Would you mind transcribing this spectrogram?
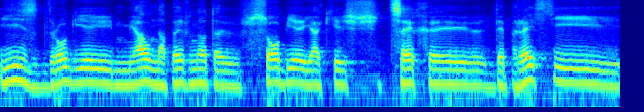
i z drugiej miał na pewno w sobie jakieś cechy depresji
